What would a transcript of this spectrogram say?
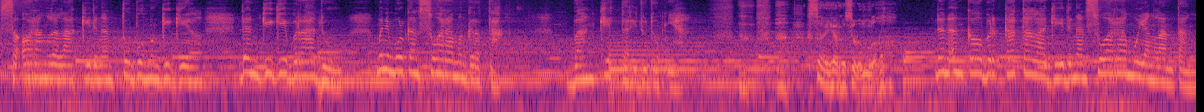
Seorang lelaki dengan tubuh menggigil dan gigi beradu menimbulkan suara menggeretak. Bangkit dari duduknya. Saya Rasulullah. Dan engkau berkata lagi dengan suaramu yang lantang,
